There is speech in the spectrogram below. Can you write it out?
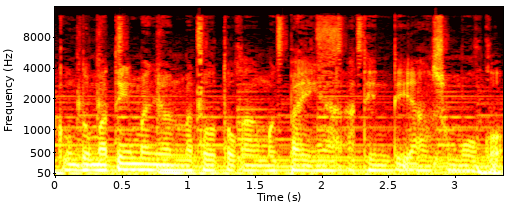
Kung dumating man yon, matuto kang magpahinga at hindi ang sumuko.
